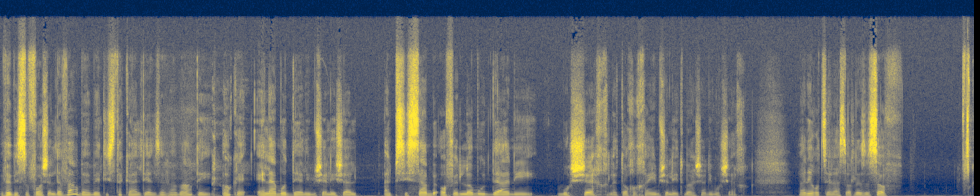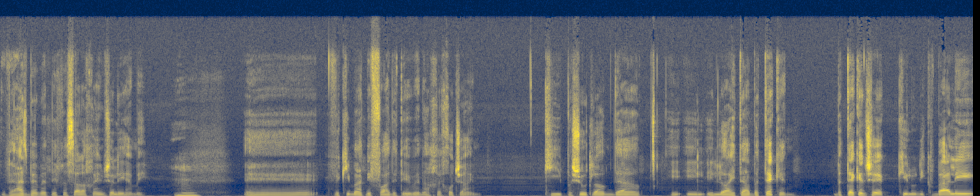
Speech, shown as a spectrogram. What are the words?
ובסופו של דבר באמת הסתכלתי על זה ואמרתי, אוקיי, אלה המודלים שלי שעל על בסיסם באופן לא מודע אני מושך לתוך החיים שלי את מה שאני מושך, ואני רוצה לעשות לזה סוף. ואז באמת נכנסה לחיים שלי אמי, mm, אה, וכמעט נפרדתי ממנה אחרי חודשיים. כי היא פשוט לא עמדה, היא, היא, היא לא הייתה בתקן. בתקן שכאילו נקבע לי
